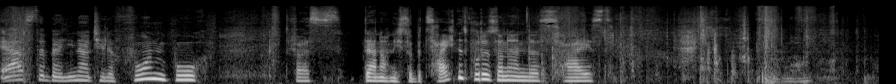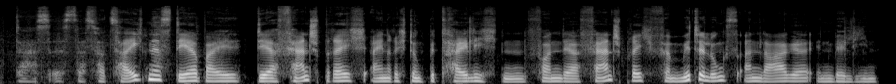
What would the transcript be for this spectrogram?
erste Berliner Telefonbuch, was da noch nicht so bezeichnet wurde, sondern das heißt das ist das Verzeichnis der bei der Fernsprecheinrichtung Beteiligten von der Fernsprechvermittelungsanlage in Berlin,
